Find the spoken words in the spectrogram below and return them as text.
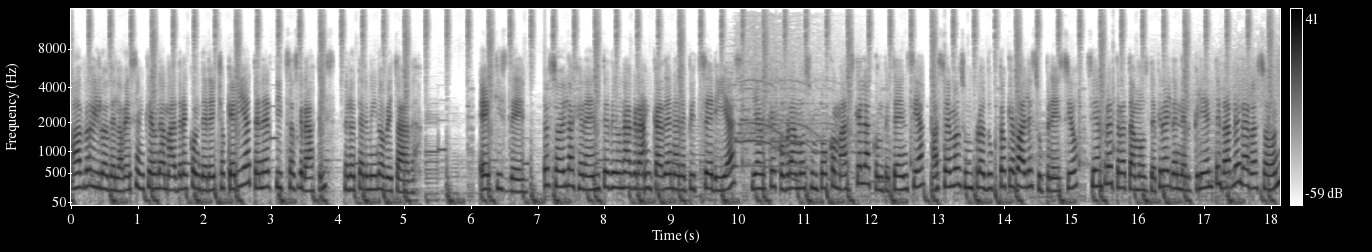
Abro hilo de la vez en que una madre con derecho quería tener pizzas gratis, pero terminó vetada. XD. Yo soy la gerente de una gran cadena de pizzerías y aunque cobramos un poco más que la competencia, hacemos un producto que vale su precio. Siempre tratamos de creer en el cliente y darle la razón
